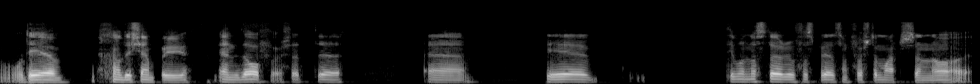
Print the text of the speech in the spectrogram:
och det, ja, det kämpar ju än idag för. Så att, uh, det, det var nog större att få spela som första matchen och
